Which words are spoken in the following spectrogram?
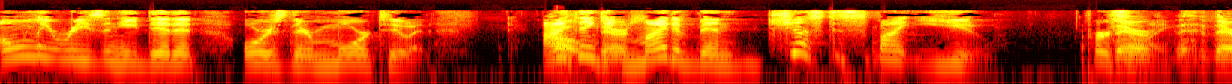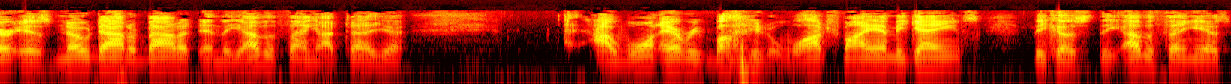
only reason he did it, or is there more to it? I Oh, think it might have been just to spite you, There, personally. there is no doubt about it. And the other thing I tell you, I want everybody to watch Miami games because the other thing is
